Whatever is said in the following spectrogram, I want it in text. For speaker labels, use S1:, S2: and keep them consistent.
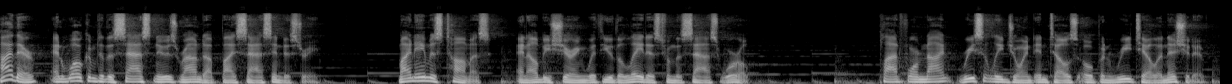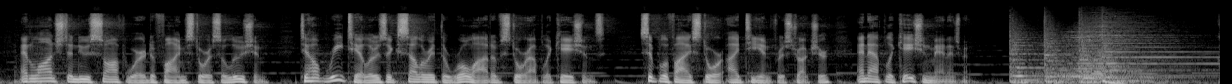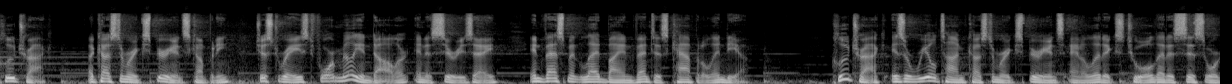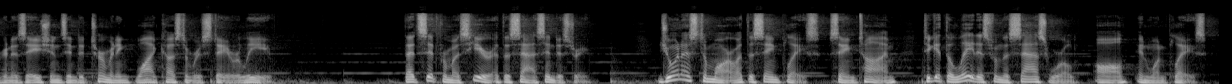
S1: Hi there, and welcome to the SaaS News Roundup by SaaS Industry. My name is Thomas, and I'll be sharing with you the latest from the SaaS world. Platform 9 recently joined Intel's Open Retail initiative and launched a new software defined store solution to help retailers accelerate the rollout of store applications, simplify store IT infrastructure, and application management. Clootrack, a customer experience company, just raised $4 million in a Series A investment led by Inventus Capital India. Clootrack is a real-time customer experience analytics tool that assists organizations in determining why customers stay or leave. That's it from us here at the SaaS industry. Join us tomorrow at the same place, same time, to get the latest from the SaaS world all in one place.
